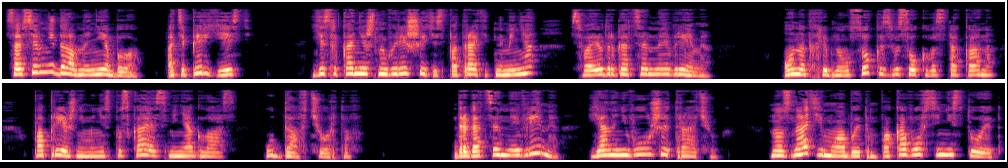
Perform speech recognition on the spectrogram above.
Совсем недавно не было, а теперь есть. Если, конечно, вы решитесь потратить на меня свое драгоценное время. Он отхлебнул сок из высокого стакана, по-прежнему не спуская с меня глаз. Удав чертов. Драгоценное время я на него уже трачу, но знать ему об этом пока вовсе не стоит.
